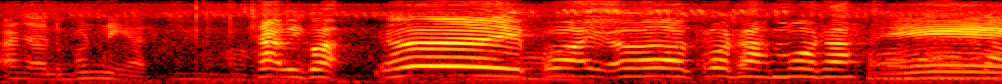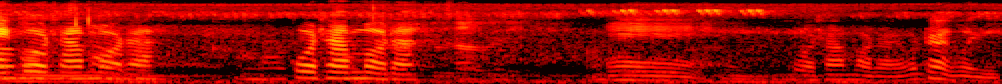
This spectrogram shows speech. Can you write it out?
아니 못내야 차비가 에이 뭐야 어 꼬타 뭐타 에이 꼬타 뭐타 꼬타 뭐타 에이 꼬타 뭐타 꼬타 거지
